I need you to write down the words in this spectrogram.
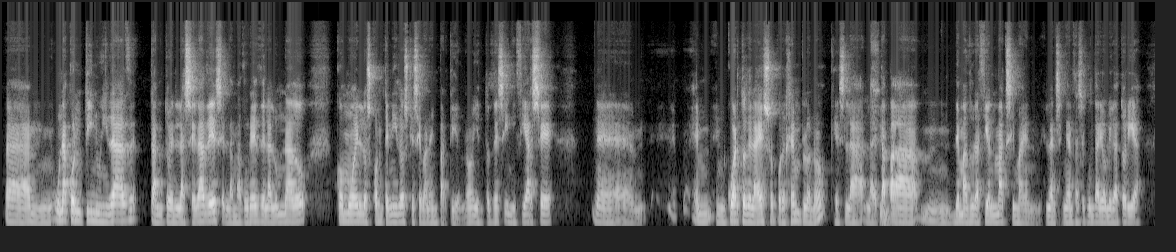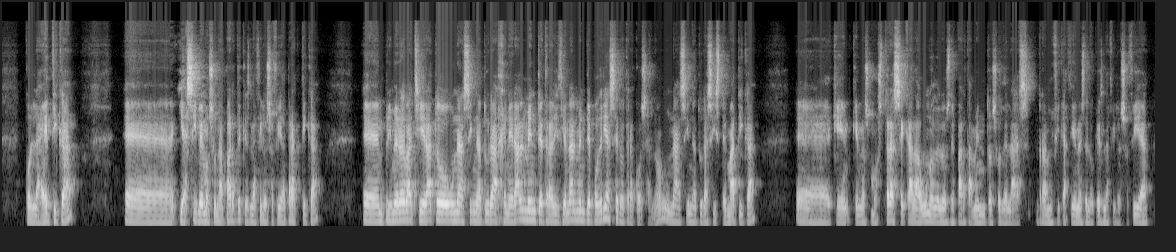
una continuidad tanto en las edades, en la madurez del alumnado, como en los contenidos que se van a impartir. ¿no? Y entonces iniciarse eh, en, cuarto de la ESO, por ejemplo, ¿no? que es la, etapa mm, de maduración máxima en, la enseñanza secundaria obligatoria, con la ética, eh, y así vemos una parte que es la filosofía práctica. Eh, en primero de bachillerato, una asignatura generalmente, tradicionalmente, podría ser otra cosa, ¿no? Una asignatura sistemática, eh, que, nos mostrase cada uno de los departamentos o de las ramificaciones de lo que es la filosofía.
